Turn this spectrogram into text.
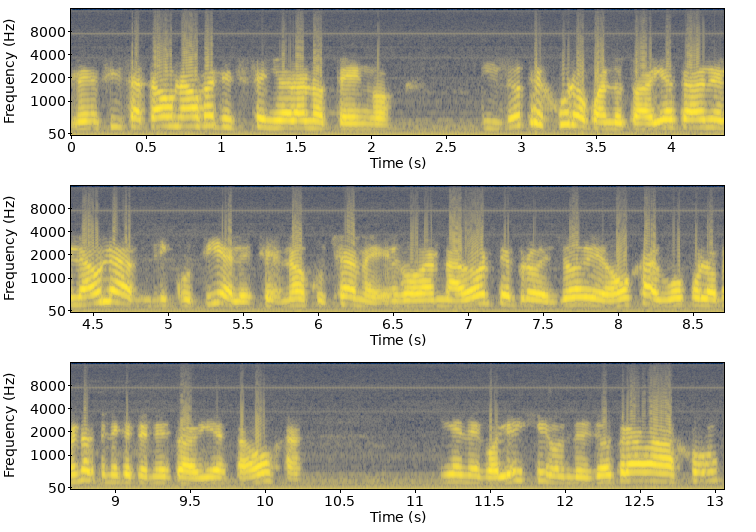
le decís acá una hoja que dice señora no tengo. Y yo te juro, cuando todavía estaba en el aula, discutía, le decía, no, escúchame, el gobernador te proveyó de hoja, vos por lo menos tenés que tener todavía esa hoja. Y en el colegio donde yo trabajo,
